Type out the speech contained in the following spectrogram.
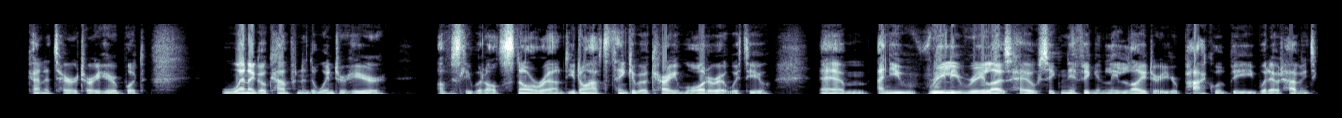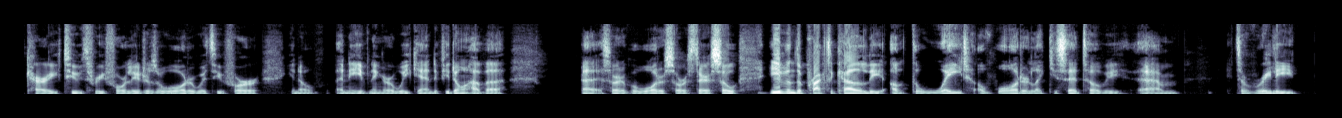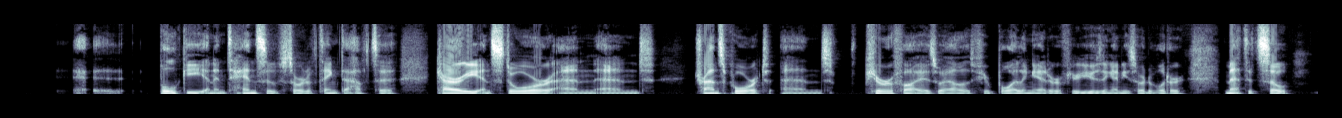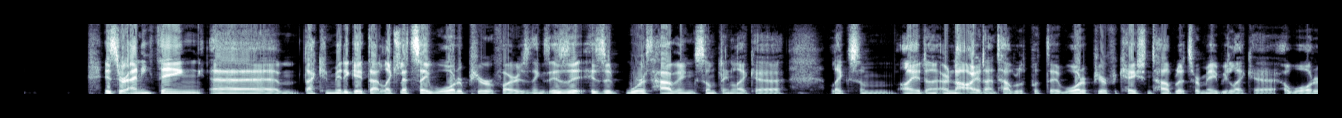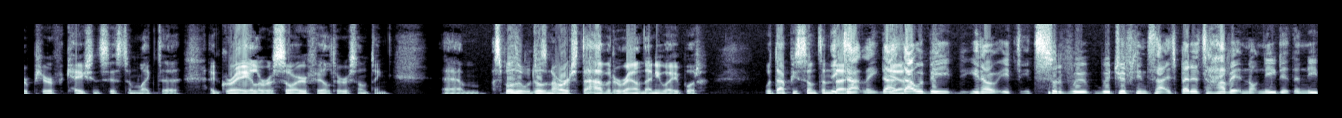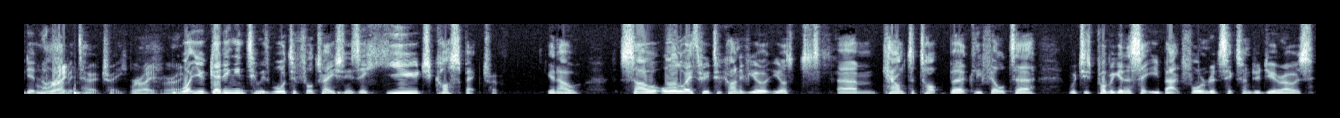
kind of territory here, but when I go camping in the winter here, obviously with all the snow around, you don't have to think about carrying water out with you. Um, and you really realize how significantly lighter your pack will be without having to carry two, three, four liters of water with you for, you know, an evening or a weekend if you don't have a, a sort of a water source there. So even the practicality of the weight of water, like you said, Toby, um, it's a really bulky and intensive sort of thing to have to carry and store and and transport and purify as well if you're boiling it or if you're using any sort of other methods. So, is there anything um, that can mitigate that? Like, let's say water purifiers and things. Is it is it worth having something like a like some iodine or not iodine tablets, but the water purification tablets, or maybe like a, a water purification system like the a Grayl or a Sawyer filter or something? Um, I suppose it doesn't hurt to have it around anyway, but would that be something that, exactly. That yeah. that would be you know it's it's sort of we're, we're drifting into that. It's better to have it and not need it than need it and not right. have it territory. Right right. What you're getting into with water filtration is a huge cost spectrum you know. So all the way through to kind of your your um, countertop Berkey filter which is probably going to set you back 400 600 euros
